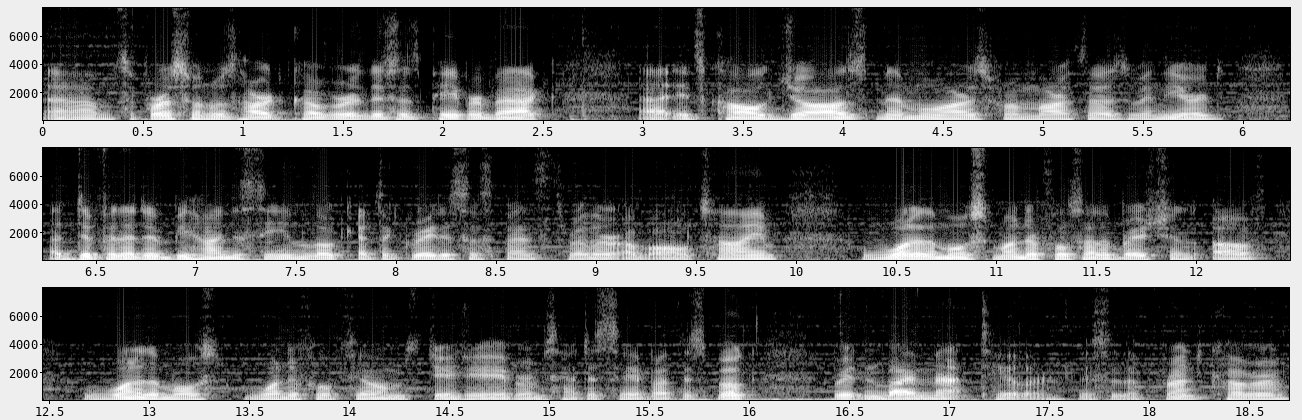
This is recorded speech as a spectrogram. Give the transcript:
Um, the first one was hardcover. This is paperback. Uh, it's called Jaws Memories from Martha's Vineyard, a definitive behind the scene look at the greatest suspense thriller of all time. One of the most wonderful celebrations of one of the most wonderful films J.J. Abrams had to say about this book, written by Matt Taylor. This is the front cover.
